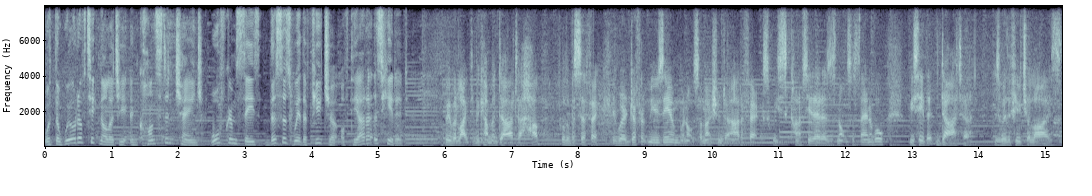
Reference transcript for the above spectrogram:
With the world of technology in constant change, Wolfgramm sees this is where the future of Te Ara is headed. We would like to become a data hub for the Pacific. We're a different museum. We're not so much into artefacts. We kind of see that as not sustainable. We see that data is where the future lies.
